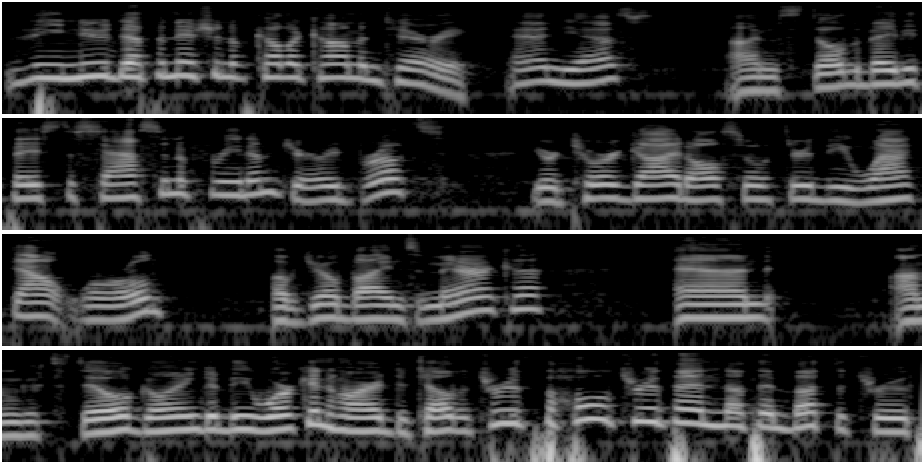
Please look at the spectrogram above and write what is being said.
the new definition of color commentary. And yes, I'm still the baby faced assassin of freedom, Jerry Brooks, your tour guide also through the whacked out world of Joe Biden's America. And I'm still going to be working hard to tell the truth, the whole truth, and nothing but the truth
